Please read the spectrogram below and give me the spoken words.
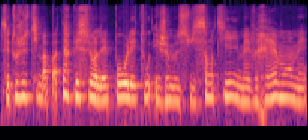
c'est tout juste, il m'a pas tapé sur l'épaule et tout, et je me suis sentie, mais vraiment, mais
